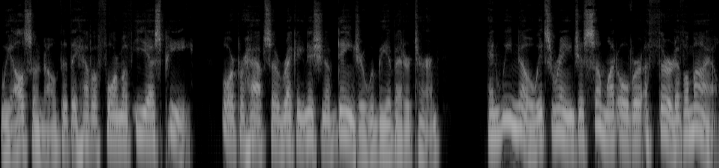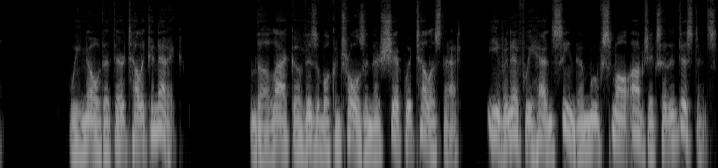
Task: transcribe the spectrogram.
We also know that they have a form of ESP, or perhaps a recognition of danger would be a better term, and we know its range is somewhat over a third of a mile. We know that they're telekinetic. The lack of visible controls in their ship would tell us that, even if we hadn't seen them move small objects at a distance.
